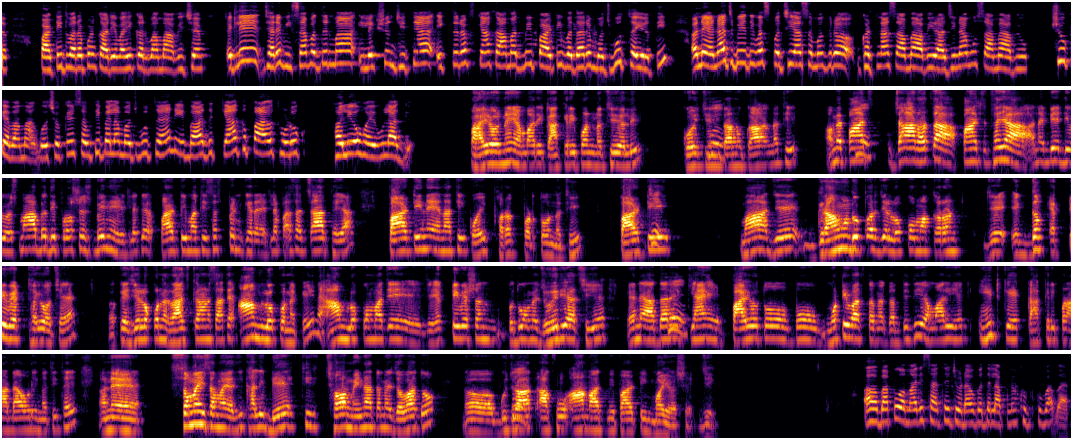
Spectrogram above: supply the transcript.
પાર્ટી દ્વારા પણ કાર્યવાહી કરવામાં આવી છે. એટલે જ્યારે વિસાવદરમાં ઇલેક્શન જીત્યા, એક તરફ ક્યાંક આમ આદમી પાર્ટી વધારે મજબૂત થઈ હતી અને એના જ બે દિવસ પછી આ સમગ્ર ઘટના સામે આવી, રાજીનામું સામે આવ્યું. શું કહેવા માંગો છો કે સૌથી પહેલા મજબૂત થયા ને એ બાદ ક્યાંક પાયો થોડોક હલ્યો હોય એવું લાગ્યું? પાયો નહીં અમારી કાંકરી પણ નથી હલી. કોઈ ચિંતાનું કારણ નથી. અમે પાંચ ચાર હતા પાંચ થયા અને બે દિવસમાં આ બધી પ્રોસેસ બની. એટલે કે પાર્ટીમાંથી સસ્પેન્ડ કર્યા. એટલે પાછા ચાર થયા. પાર્ટીને એનાથી કોઈ ફરક પડતો નથી. પાર્ટી માં જે ગ્રાઉન્ડ ઉપર જે લોકોમાં કરંટ જે એકદમ એક્ટિવેટ થયો છે કે જે લોકોને રાજકારણ સાથે આમ લોકોને કહીને આમ લોકોમાં જે જે એક્ટિવેશન બધું અમે જોઈ રહ્યા છીએ એને આધારે ક્યાંય પાયો તો બહુ મોટી વાત તમે કરી દીધી. અમારી એક ઈંટ કે એક કાકરી પણ આડાવડી નથી થઈ અને સમય સમય હજી ખાલી બેથી છ મહિના તમે જવા દો ગુજરાત આખું આમ આદમી પાર્ટી મય હશે. જી. બાપુ અમારી સાથે જોડાવા બદલ આપનો ખૂબ ખૂબ આભાર.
